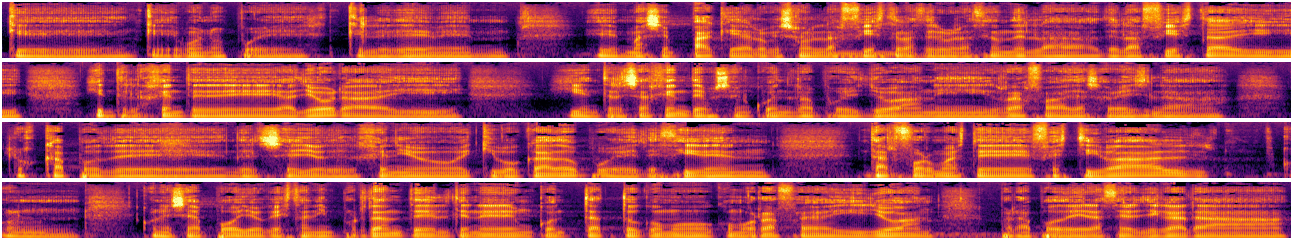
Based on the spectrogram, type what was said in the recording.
que, bueno, pues que le dé eh, más empaque a lo que son las fiestas, la celebración de la, de las fiestas y, entre la gente de Ayora y, entre esa gente pues, se encuentra pues Joan y Rafa, ya sabéis, la, los capos del sello del genio equivocado, pues deciden dar forma a este festival con, ese apoyo que es tan importante, el tener un contacto como, como Rafa y Joan para poder hacer llegar a,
